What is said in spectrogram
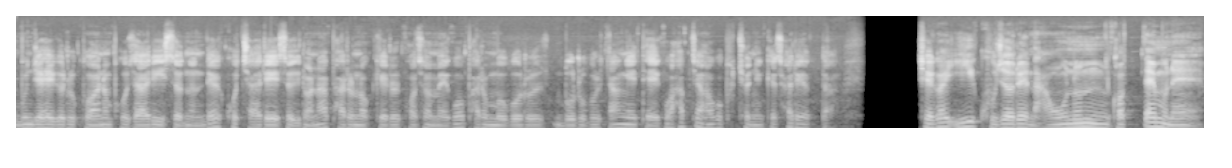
문제 해결을 구하는 보살이 있었는데 그 자리에서 일어나 바른 어깨를 벗어매고 바른 무릎을, 무릎을 땅에 대고 합장하고 부처님께 사례였다. 제가 이 구절에 나오는 것 때문에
